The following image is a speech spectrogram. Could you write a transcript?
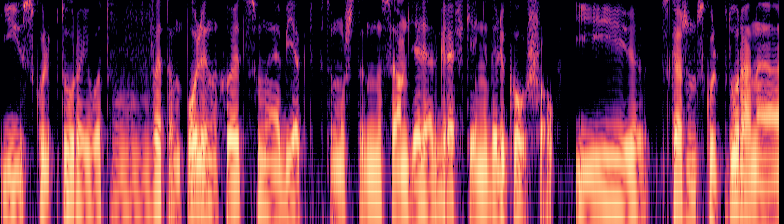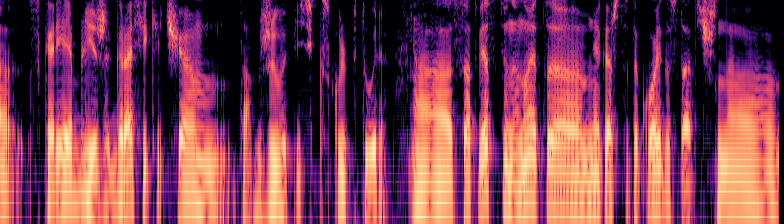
и скульптурой. Вот в этом поле находятся мои объекты, потому что на самом деле от графики я недалеко ушел. И, скажем, скульптура, она скорее ближе к графике, чем там живопись к скульптуре. А, соответственно, ну это, мне кажется, такой достаточно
